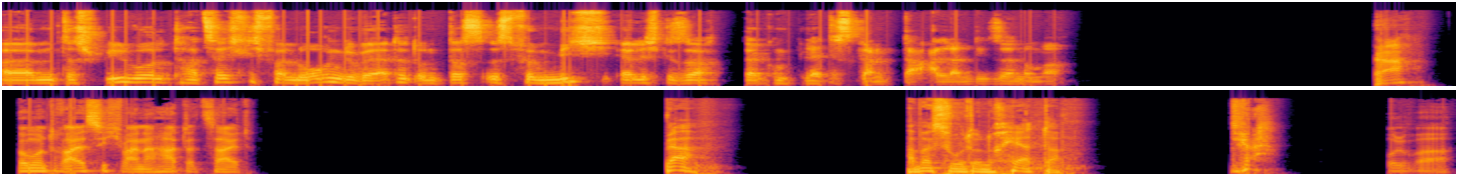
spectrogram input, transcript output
Ähm, das Spiel wurde tatsächlich verloren gewertet und das ist für mich, ehrlich gesagt, der komplette Skandal an dieser Nummer. Ja, 35 war eine harte Zeit. Ja. Aber es wurde noch härter. Ja, wohl wahr.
